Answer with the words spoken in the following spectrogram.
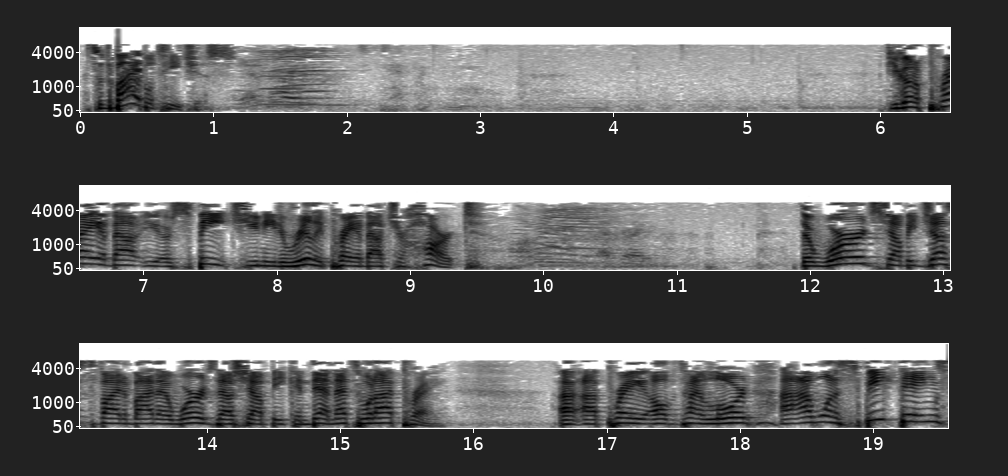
That's what the Bible teaches. If you're going to pray about your speech, you need to really pray about your heart. The words shall be justified, and by thy words thou shalt be condemned. That's what I pray. I, I pray all the time, Lord, I, I want to speak things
